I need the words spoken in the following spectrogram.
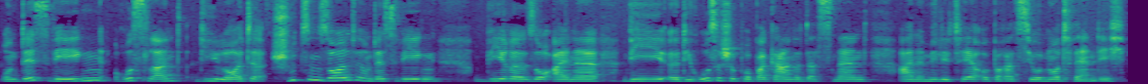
und deswegen Russland die Leute schützen sollte und deswegen wäre so eine, wie äh, die russische Propaganda das nennt, eine Militäroperation notwendig.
